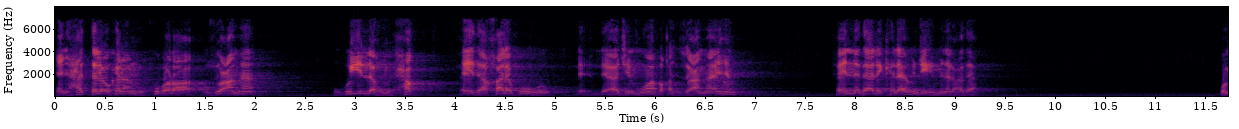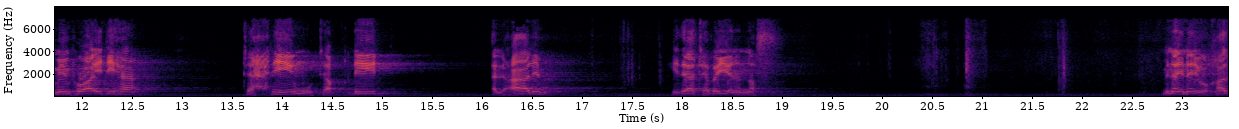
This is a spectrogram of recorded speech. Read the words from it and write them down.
يعني حتى لو كانوا كبراء زعماء وبين لهم الحق فإذا خالفوه لأجل موافقة زعمائهم فإن ذلك لا ينجيهم من العذاب. ومن فوائدها تحريم تقليد العالم إذا تبين النص. من أين يؤخذ؟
